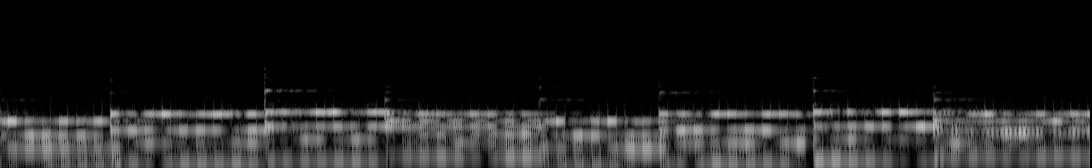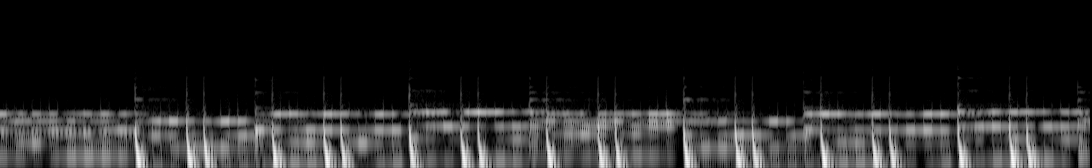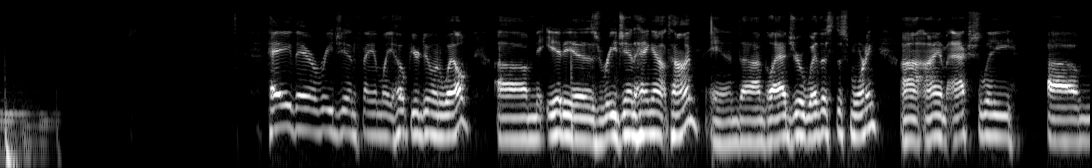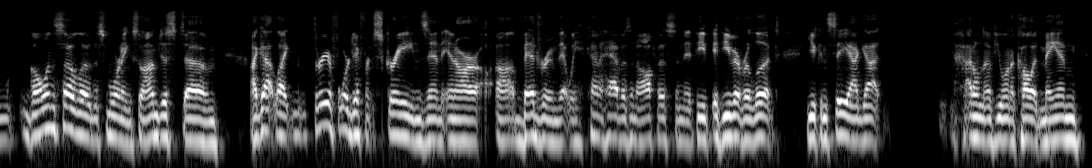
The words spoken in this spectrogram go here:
Thank you. Hey there, Regen family. Hope you're doing well. Um, it is Regen Hangout time, and uh, I'm glad you're with us this morning. Uh, I am actually um, going solo this morning, so I'm just. Um, I got like three or four different screens in in our uh, bedroom that we kind of have as an office, and if you if you've ever looked, you can see I got. I don't know if you want to call it man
